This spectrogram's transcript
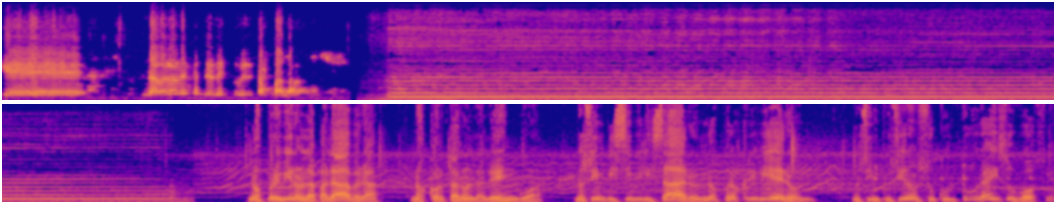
que la verdad dejen de destruir estas palabras. Nos prohibieron la palabra, nos cortaron la lengua, nos invisibilizaron, nos proscribieron, nos impusieron su cultura y sus voces.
